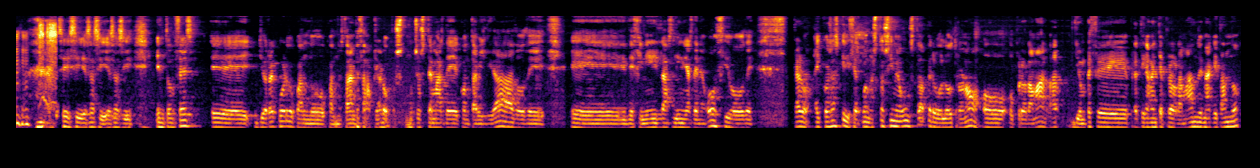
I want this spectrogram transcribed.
sí, sí, es así, es así. Entonces, eh, yo recuerdo cuando, cuando estaba empezando, claro, pues muchos temas de contabilidad o de eh, definir las líneas de negocio, o de. Claro, hay cosas que dices, bueno, esto sí me gusta, pero lo otro no, o, programar. Yo empecé prácticamente programando y maquetando,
